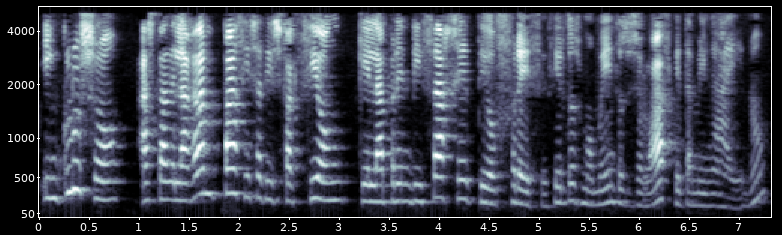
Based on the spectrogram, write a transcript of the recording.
incluso hasta de la gran paz y satisfacción que el aprendizaje te ofrece. Ciertos momentos eso lo hace, que también hay, ¿no?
